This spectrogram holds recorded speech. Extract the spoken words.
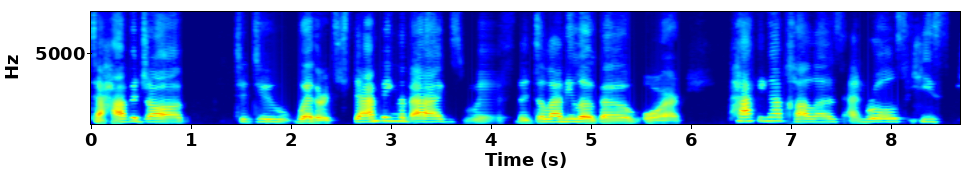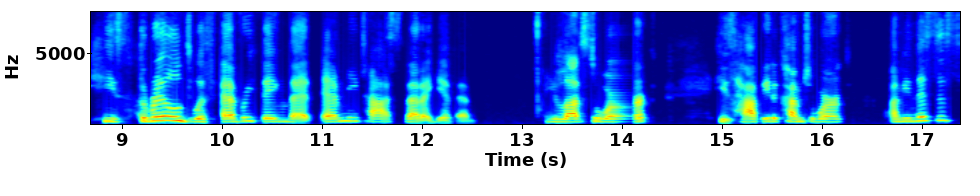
to have a job to do whether it's stamping the bags with the de l'ami logo or packing up challahs and rolls. He's he's thrilled with everything that any task that I give him. He loves to work. He's happy to come to work. I mean, this is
